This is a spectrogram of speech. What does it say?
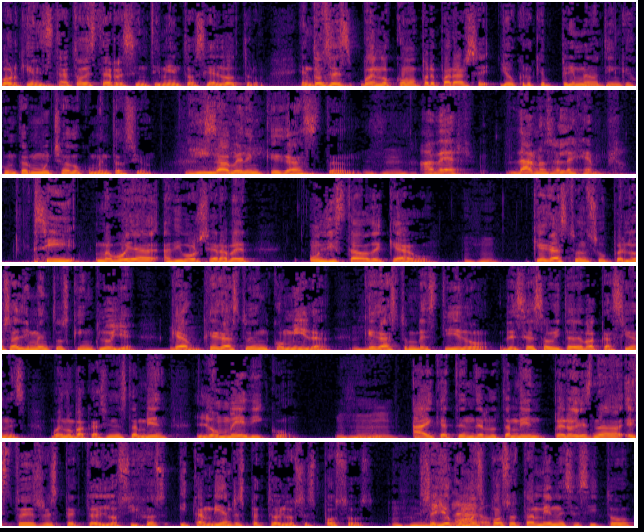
porque está todo este resentimiento hacia el otro. Entonces, bueno, ¿cómo prepararse? Yo creo que primero tienen que juntar mucha documentación, saber en qué gastan. A ver, danos el ejemplo. Sí, me voy a, a divorciar. A ver, un listado de qué hago. ¿Qué gasto en súper? ¿Los alimentos qué incluye? ¿Qué, qué gasto en comida? ¿Qué gasto en vestido? Decías ahorita de vacaciones. Bueno, vacaciones también. Lo médico. Hay que atenderlo también. Pero es nada, esto es respecto de los hijos y también respecto de los esposos. O sea, yo como esposo también necesito,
